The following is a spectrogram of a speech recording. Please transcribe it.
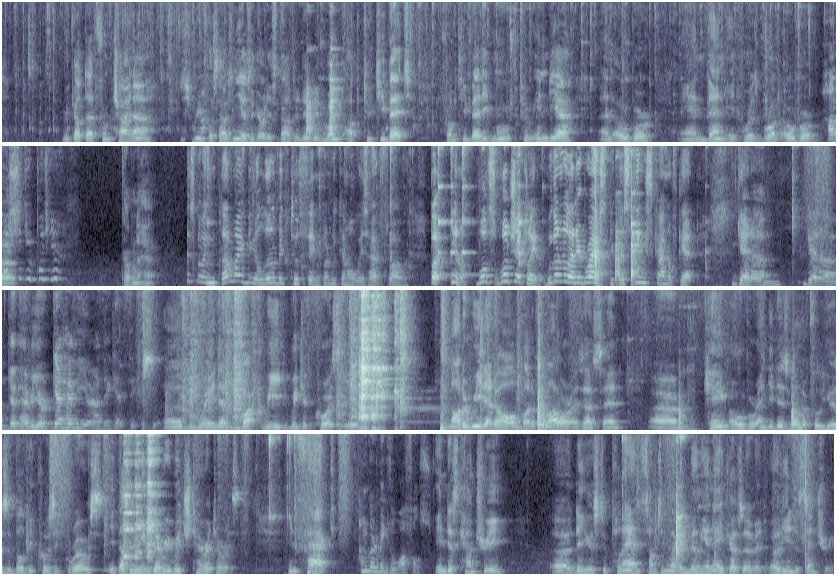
We got that from China three, four thousand years ago. They started it. It went up to Tibet. From Tibet, it moved to India and over, and then it was brought over. How uh, much did you put here? Cup and a half. It's going. That might be a little bit too thin, but we can always add flour. But you know, we'll we'll check later. We're gonna let it rest because things kind of get get um get um Get heavier. get heavier as they get thicker. uh, the way that buckwheat, which of course is not a wheat at all, but a flour, as I said, um, came over, and it is wonderful usable because it grows. It doesn't need very rich territories. In fact, I'm gonna make the waffles. in this country, uh, they used to plant something like a million acres of it early in the century.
